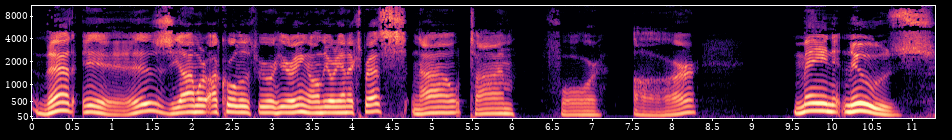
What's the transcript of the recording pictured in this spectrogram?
That is Yağmur Akol that we were hearing on the Orient Express. Now time for our main news.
